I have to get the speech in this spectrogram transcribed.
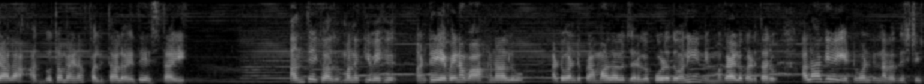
చాలా అద్భుతమైన ఫలితాలు అయితే ఇస్తాయి. అంతేకాదు మనకి వెహి అంటే ఏవైనా వాహనాలు అటువంటి ప్రమాదాలు జరగకూడదు అని నిమ్మకాయలు కడతారు. అలాగే ఎటువంటి నరదృష్టి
